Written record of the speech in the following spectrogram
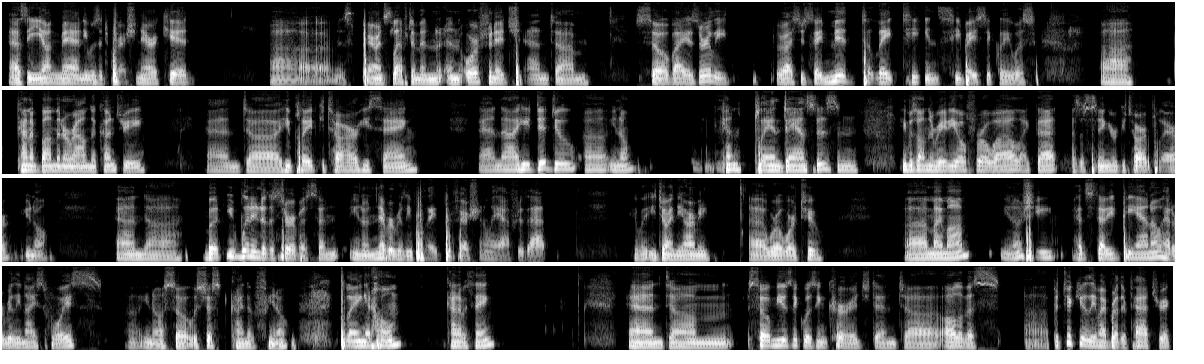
as a young man. He was a depression era kid. Uh, his parents left him in an orphanage, and um, so by his early, or I should say, mid to late teens, he basically was uh, kind of bumming around the country, and uh, he played guitar, he sang, and uh, he did do, uh, you know, kind of playing dances, and he was on the radio for a while like that as a singer, guitar player, you know, and uh, but he went into the service and you know never really played professionally after that. He, he joined the army, uh, World War II. Uh, my mom, you know, she had studied piano, had a really nice voice, uh, you know, so it was just kind of, you know, playing at home kind of a thing. And um, so music was encouraged, and uh, all of us, uh, particularly my brother Patrick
